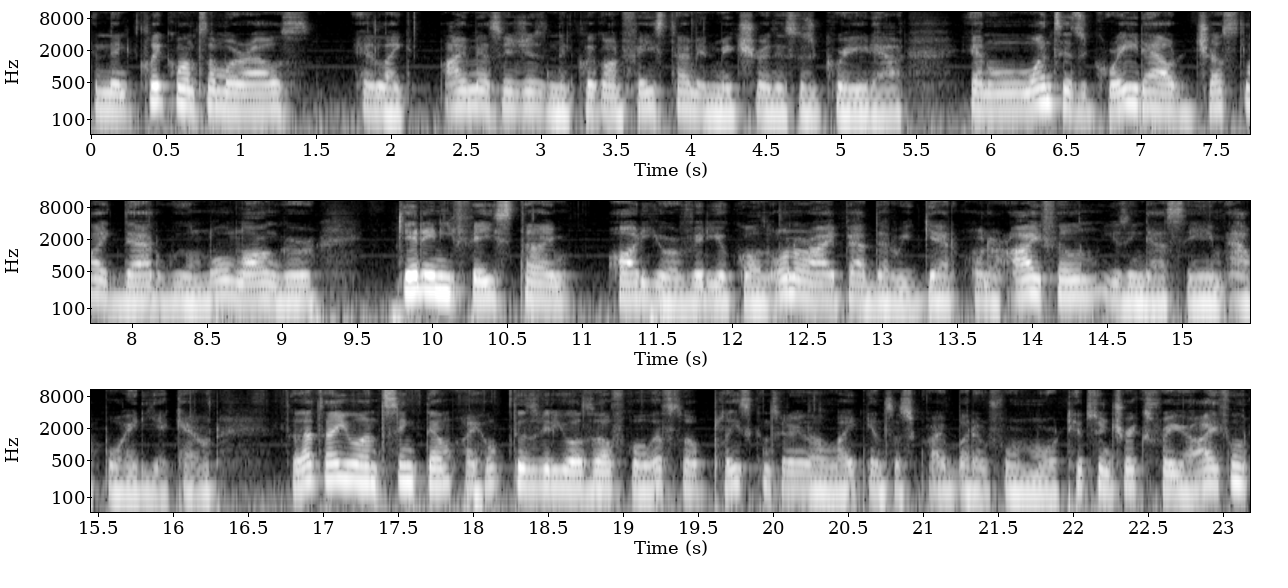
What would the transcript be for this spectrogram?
and then click on somewhere else and like iMessages and then click on FaceTime and make sure this is grayed out. And once it's grayed out just like that, we'll no longer get any FaceTime audio or video calls on our iPad that we get on our iPhone using that same Apple ID account. So that's how you unsync them. I hope this video was helpful. If so, please consider the like and subscribe button for more tips and tricks for your iPhone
